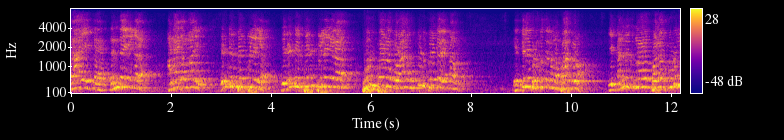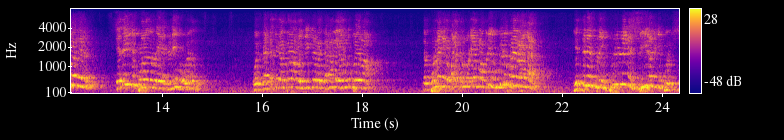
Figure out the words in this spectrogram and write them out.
தாய் இல்ல தந்தை ரெண்டு பெண் பிள்ளைங்க. இந்த ரெண்டு பெண் பிள்ளைகளை பொறுப்பான ஒரு ஆளை விட்டுட்டு போயிட்டா என்ன ஆகும்? எத்தனை குடும்பத்தை நம்ம பார்க்கிறோம்? என் கண்ணுக்கு முன்னால பல குடும்பங்கள் சிதைந்து போனதுடைய நினைவு வருது ஒரு கட்டத்துக்கு அப்புறம் அவங்க வீட்டோட கணவன் இறந்து போயிடலாம். இந்த பிள்ளைங்களை வளர்க்க முடியாம அப்படியே விட்டுட்டு போயிடுறாங்க. எத்தனை பிள்ளை பிள்ளைங்க சீரழிஞ்சு போச்சு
